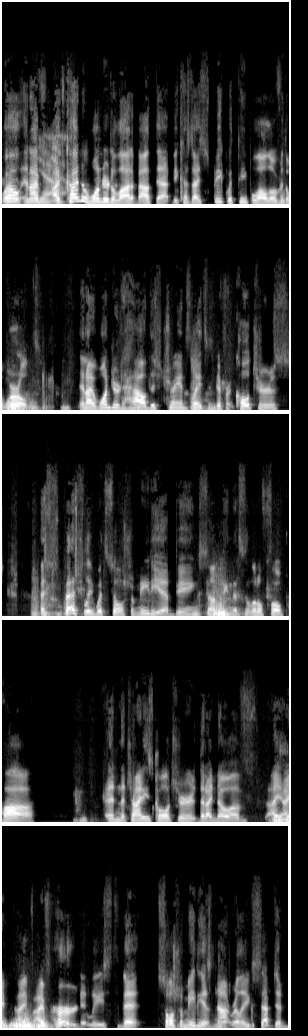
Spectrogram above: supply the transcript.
Well, and I've Yeah. I've kind of wondered a lot about that because I speak with people all over the world, and I wondered how this translates in different cultures, especially with social media being something that's a little faux pas. In the Chinese culture that I know of, I, I I've I've heard at least that social media is not really accepted.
